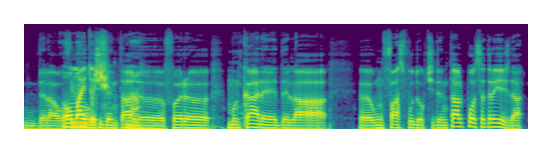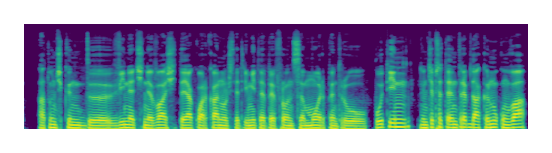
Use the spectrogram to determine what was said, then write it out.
de la o, O firmă mai duci, occidentală, da. fără mâncare de la uh, un fast food occidental, poți să trăiești, dar atunci când uh, vine cineva și te ia cu arcanul și te trimite pe front să mori pentru Putin, începi să te întrebi dacă nu cumva uh,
